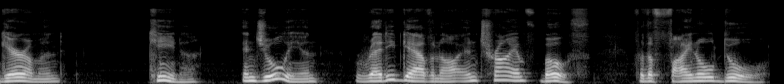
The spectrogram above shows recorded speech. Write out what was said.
Garamond, Kina, and Julian readied Gavinaw and Triumph both, for the final duel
